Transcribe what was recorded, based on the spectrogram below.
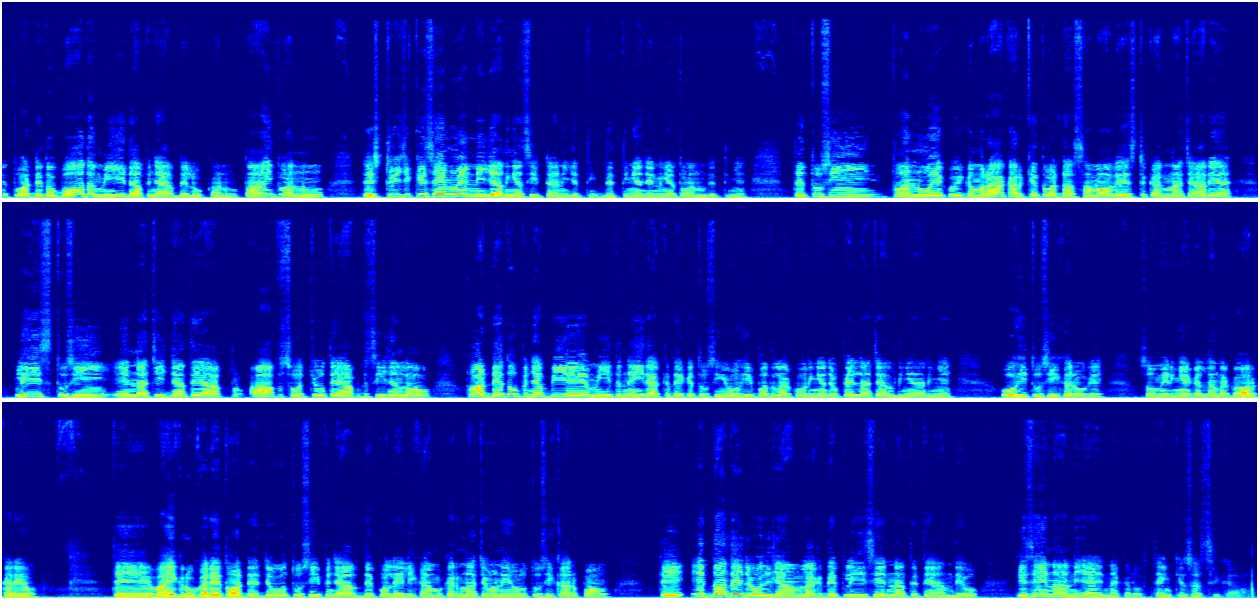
ਇਹ ਤੁਹਾਡੇ ਤੋਂ ਬਹੁਤ ਉਮੀਦ ਆ ਪੰਜਾਬ ਦੇ ਲੋਕਾਂ ਨੂੰ। ਤਾਂ ਹੀ ਤੁਹਾਨੂੰ ਹਿਸਟਰੀ 'ਚ ਕਿਸੇ ਨੂੰ ਇੰਨੀ ਜ਼ਿਆਦੀਆਂ ਸੀਟਾਂ ਨਹੀਂ ਜਿੱਤੀ- ਦਿੱਤੀਆਂ ਜਿੰਨੀਆਂ ਤੁਹਾਨੂੰ ਦਿੱਤੀਆਂ। ਤੇ ਤੁਸੀਂ, ਤੁਹਾਨੂੰ ਇਹ ਕੋਈ ਗਮਰਾਹ ਕਰਕੇ ਤੁਹਾਡਾ ਸਮਾਂ ਵੇਸਟ ਕਰਨਾ ਚਾਹ ਰਿਹਾ ਪਲੀਜ਼ ਤੁਸੀਂ ਇਹਨਾਂ ਚੀਜ਼ਾਂ ਤੇ ਆਪ ਆਪ ਸੋਚੋ ਤੇ ਆਪ ਡਿਸੀਜਨ ਲਓ। ਤੁਹਾਡੇ ਤੋਂ ਪੰਜਾਬੀ ਇਹ ਉਮੀਦ ਨਹੀਂ ਰੱਖਦੇ ਕਿ ਤੁਸੀਂ ਉਹੀ ਬਦਲਾਖੋਰੀਆਂ ਜੋ ਪਹਿਲਾਂ ਚੱਲਦੀਆਂ ਆ ਰਹੀਆਂ, ਉਹੀ ਤੁਸੀਂ ਕਰੋਗੇ। ਸੋ ਮੇਰੀਆਂ ਗੱਲਾਂ ਦਾ ਗੌਰ ਕਰਿਓ। ਤੇ ਵਾਹਿਗੁਰੂ ਕਰੇ ਤੁਹਾਡੇ, ਜੋ ਤੁਸੀਂ ਪੰਜਾਬ ਦੇ ਭਲੇ ਲਈ ਕੰਮ ਕਰਨਾ ਚਾਹੁੰਦੇ ਹੋ, ਤੁਸੀਂ ਕਰ ਪਾਓ। ਤੇ ਇਦਾਂ ਦੇ ਜੋ ਇਲਜ਼ਾਮ ਲੱਗਦੇ ਪਲੀਜ਼ ਇਹਨਾਂ ਤੇ ਧਿਆਨ ਦਿਓ। ਕਿਸੇ ਨਾਲ ਨਜਾਇਜ਼ ਨਾ ਕਰੋ। Thank you Sat Sri Akal.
